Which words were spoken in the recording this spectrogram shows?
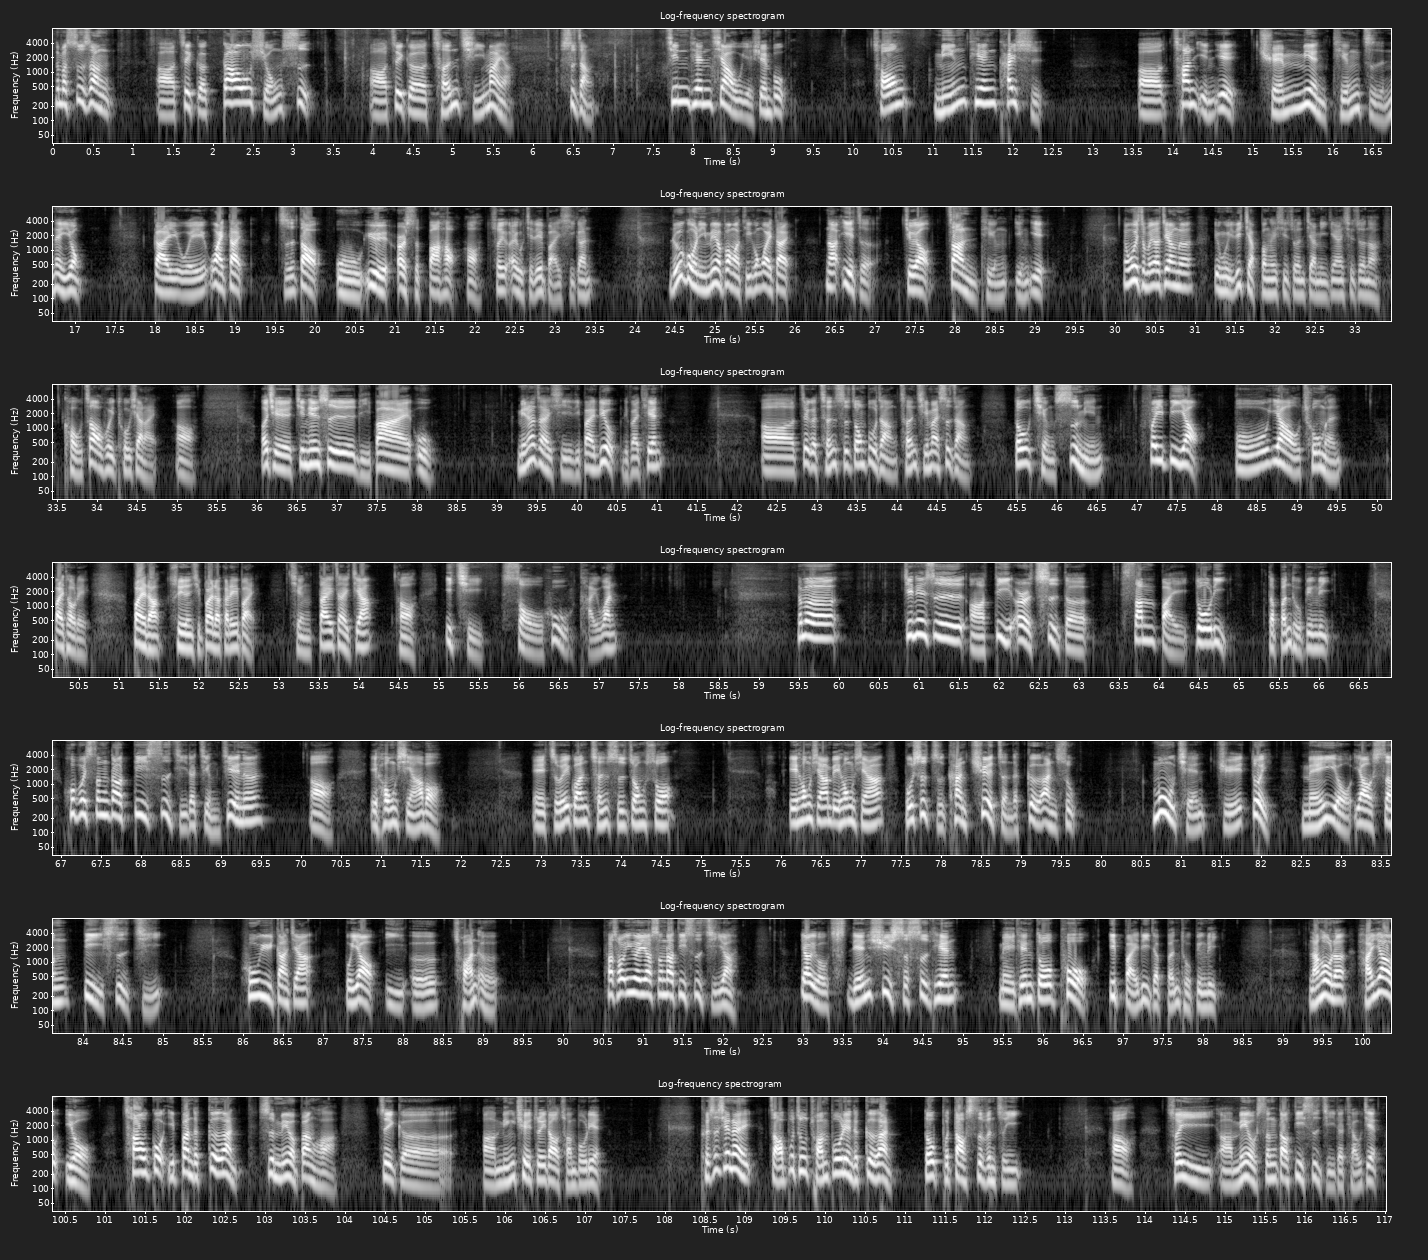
那么事实上啊，这个高雄市啊，这个陈其迈啊市长今天下午也宣布，从明天开始。呃，餐饮业全面停止内用，改为外带，直到五月二十八号。哈、哦，所以哎，有几礼拜时间。如果你没有办法提供外带，那业者就要暂停营业。那为什么要这样呢？因为你吃饭的时阵，吃米羹的时阵啊，口罩会脱下来哦。而且今天是礼拜五，明天再是礼拜六、礼拜天。啊、这个陈时中部长、陈其迈市长都请市民非必要不要出门，拜托嘞，拜六虽然是拜六个礼拜，请待在家，哈、哦，一起守护台湾。那么今天是啊第二次的三百多例的本土病例，会不会升到第四级的警戒呢？哦，会封城不？诶，指挥官陈时中说：“野红霞、没红霞不是只看确诊的个案数，目前绝对没有要升第四级，呼吁大家不要以讹传讹。”他说：“因为要升到第四级啊，要有连续十四天每天都破一百例的本土病例，然后呢，还要有超过一半的个案。”是没有办法，这个啊明确追到传播链。可是现在找不出传播链的个案都不到四分之一，好，所以啊没有升到第四级的条件。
